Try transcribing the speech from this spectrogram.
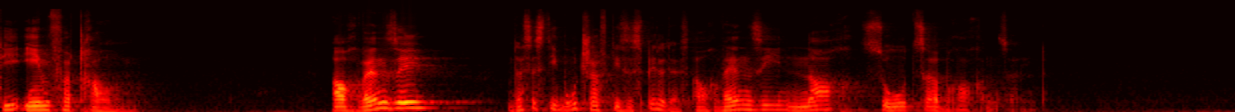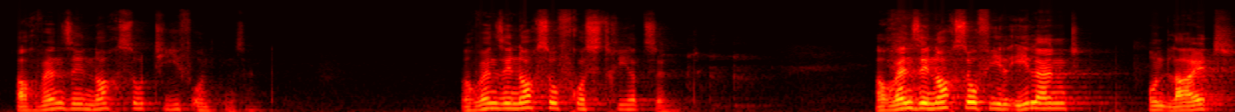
die ihm vertrauen. Auch wenn sie, und das ist die Botschaft dieses Bildes, auch wenn sie noch so zerbrochen sind. Auch wenn sie noch so tief unten sind. Auch wenn sie noch so frustriert sind. Auch wenn sie noch so viel Elend und Leid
